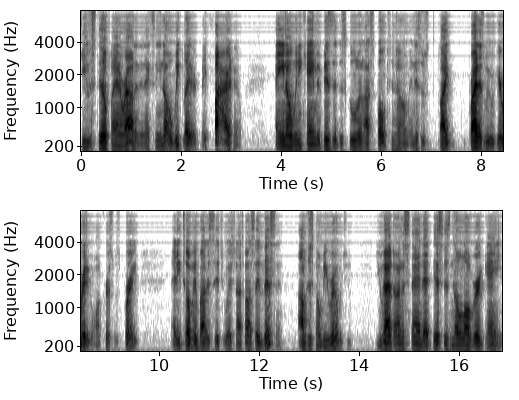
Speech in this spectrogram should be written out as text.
He was still playing around, and the next thing you know, a week later, they fired him. And you know, when he came and visited the school and I spoke to him, and this was like right as we were getting ready to go on Christmas break, and he told me about his situation. I told him, I said, Listen, I'm just gonna be real with you. You have to understand that this is no longer a game.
